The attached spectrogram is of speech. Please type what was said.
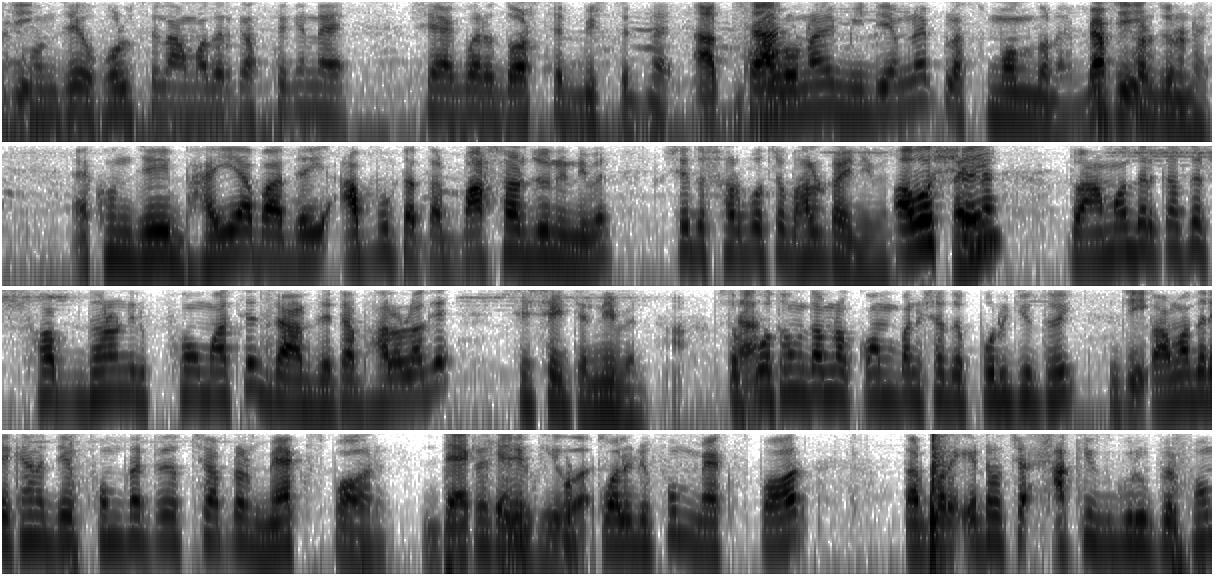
এখন যে হোলসেল আমাদের কাছ থেকে নেয় সে একবারে দশ সেট বিশ সেট নেয়। আচ্ছা। ভালো নয় মিডিয়াম নয় প্লাস মন্দ নয় ব্যবসার জন্য নয়। এখন যেই ভাইয়া বা যেই আপুটা তার বাসার জন্য নেবেন সে তো সর্বোচ্চ ভালোটাই নেবেন অবশ্যই। তো আমাদের কাছে সব ধরনের ফোম আছে যার যেটা ভালো লাগে সে সেইটা নেবেন তো আচ্ছা, প্রথমত আমরা কোম্পানির সাথে পরিচিত হই তো আমাদের এখানে যে ফোমটা এটা হচ্ছে আপনার max power quality foam max power তারপর এটা হচ্ছে আকিস গ্রুপের ফোম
